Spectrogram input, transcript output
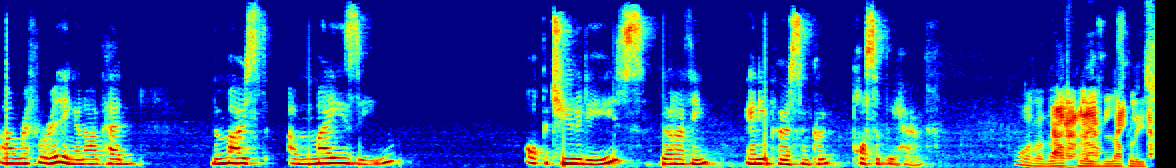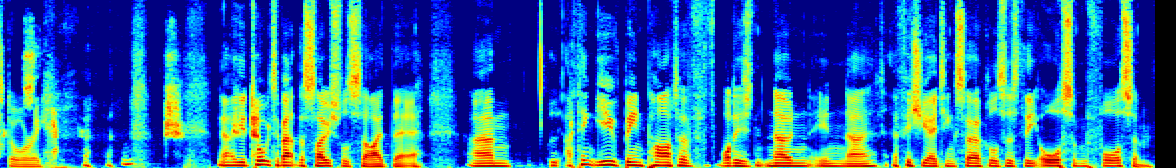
um, refereeing, and I've had the most amazing opportunities that I think any person could possibly have. What a lovely, lovely story. now, you talked about the social side there. Um, I think you've been part of what is known in uh, officiating circles as the awesome foursome.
